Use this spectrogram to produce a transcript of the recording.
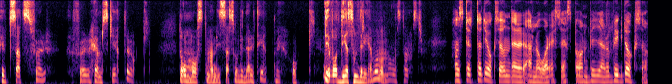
utsatts för, för hemskheter. Och de måste man visa solidaritet med. Och det var det som drev honom någonstans. Tror jag. Han stöttade ju också under alla år SOS Barnbyar och byggde också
